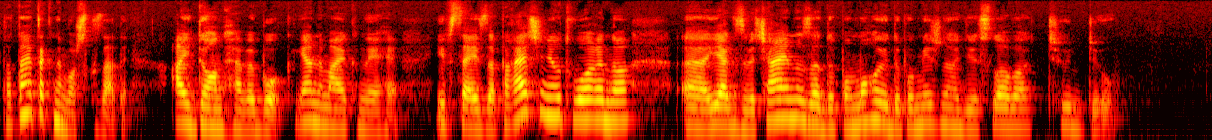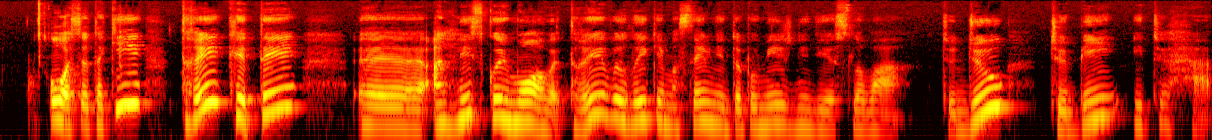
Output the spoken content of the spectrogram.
Та навіть так не можу сказати. I don't have a book. Я не маю книги. І все, і заперечення утворено, е, як звичайно, за допомогою допоміжного дієслова to do. Ось отакі три кити е, англійської мови, три великі масивні допоміжні дієслова: to do, to be і to have.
